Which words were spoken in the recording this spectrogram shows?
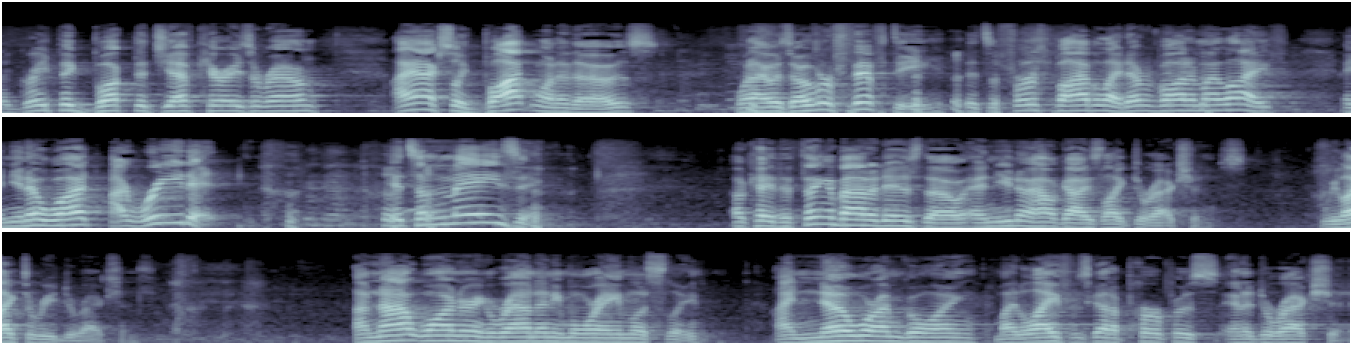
The great big book that Jeff carries around, I actually bought one of those when I was over 50. It's the first Bible I'd ever bought in my life. And you know what? I read it. It's amazing. Okay, the thing about it is, though, and you know how guys like directions. We like to read directions. I'm not wandering around anymore aimlessly. I know where I'm going. My life has got a purpose and a direction.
